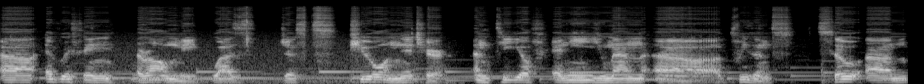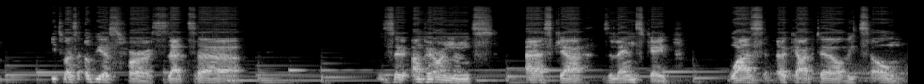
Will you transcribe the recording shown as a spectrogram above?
uh, everything around me was just pure nature empty of any human uh, presence. So um, it was obvious for us that uh, the environment, Alaska, the landscape, was a character of its own.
